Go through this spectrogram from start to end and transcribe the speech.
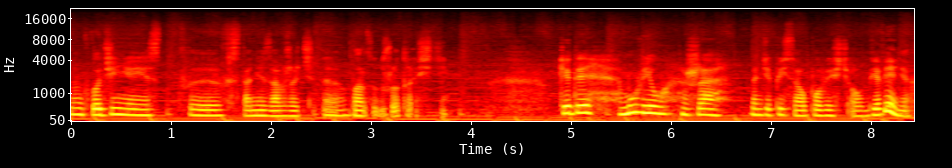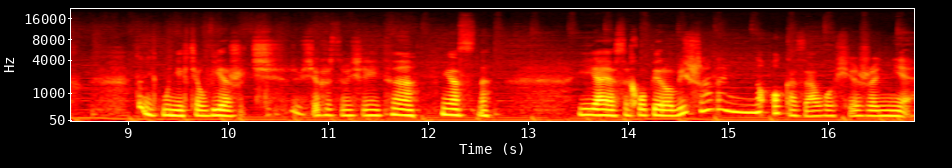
No, W godzinie jest e, w stanie zawrzeć bardzo dużo treści. Kiedy mówił, że będzie pisał powieść o objawieniach, to nikt mu nie chciał wierzyć. Oczywiście wszyscy myśleli, "Te, jasne, jaja se chłopie robisz, ale no okazało się, że nie.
